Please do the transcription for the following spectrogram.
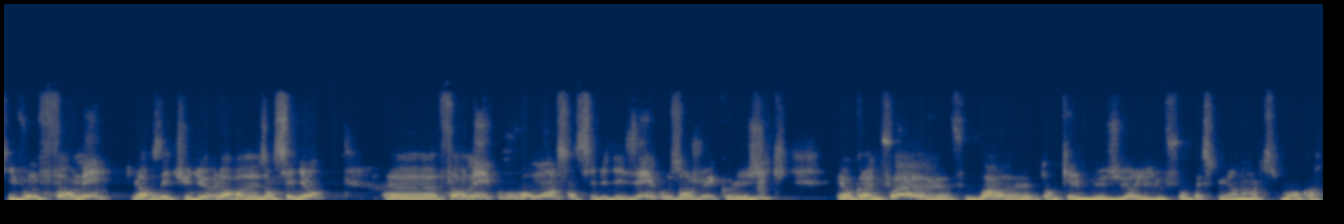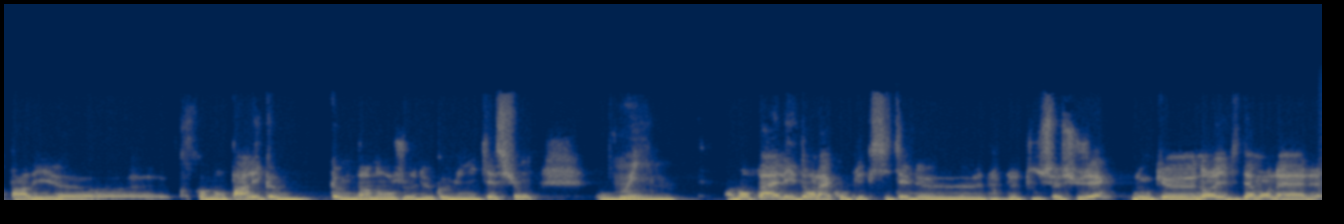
qui vont former leurs étudiants, leurs enseignants, euh, former ou au moins sensibiliser aux enjeux écologiques. Et encore une fois, il euh, faut voir euh, dans quelle mesure ils le font, parce qu'il y en a qui vont encore parler, comment parler comme, comme d'un enjeu de communication. oui vraiment pas aller dans la complexité de, de, tout ce sujet. Donc euh, non, évidemment, la,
